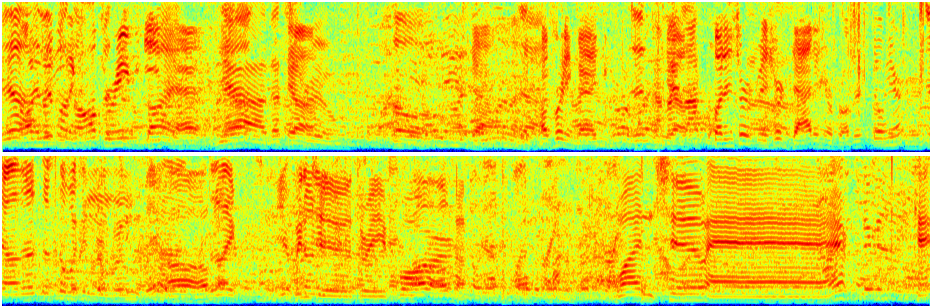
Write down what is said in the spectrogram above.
Yeah, I live the on the extreme east side. end. yeah, that's Yeah. true. So, yeah i'm pretty mad. it is, Yeah. But is your is your dad and your brother still here? yeah, they're, they're still working in the room. Oh, They're like, "Yeah, we don't Two, three, Oh, four. okay. One, two, and okay.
